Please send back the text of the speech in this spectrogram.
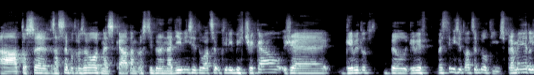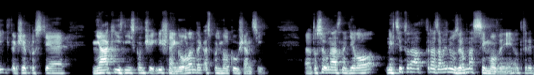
A to se zase potvrzovalo dneska, tam prostě byly nadějné situace, u kterých bych čekal, že kdyby, to byl, kdyby ve stejné situaci byl tým z Premier League, takže prostě nějaký z ní skončí, když ne gólem, tak aspoň velkou šancí. To se u nás nedělo. Nechci to dát teda zavědnout zrovna Simovi, o kterém,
